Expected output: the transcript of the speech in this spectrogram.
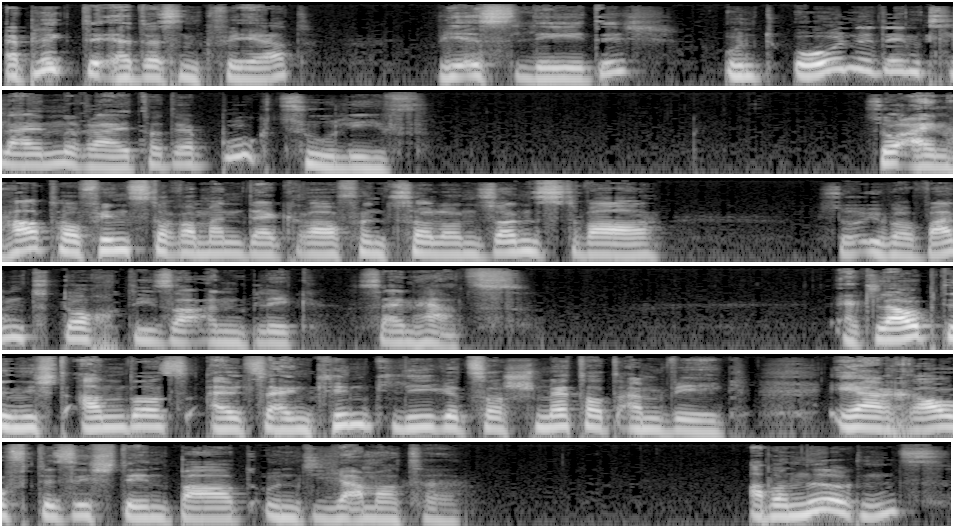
erblickte er dessen Pferd, wie es ledig und ohne den kleinen Reiter der Burg zulief. So ein harter, finsterer Mann der Graf von Zollern sonst war, so überwand doch dieser Anblick sein Herz. Er glaubte nicht anders, als sein Kind liege zerschmettert am Weg. Er raufte sich den Bart und jammerte. Aber nirgends,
